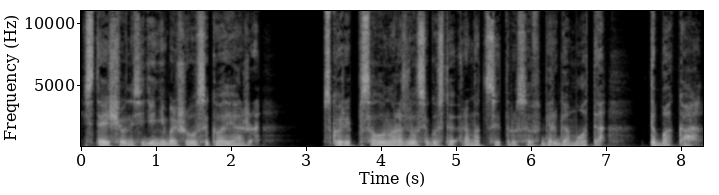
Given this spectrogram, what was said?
из стоящего на сиденье большого саквояжа. Вскоре по салону разлился густой аромат цитрусов, бергамота, табака.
